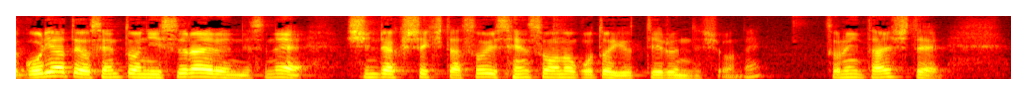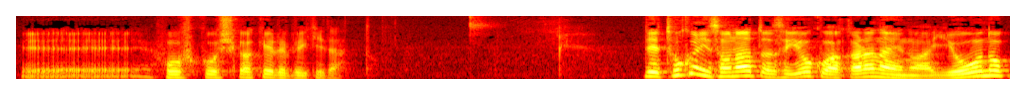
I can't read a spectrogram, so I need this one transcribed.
ゴリアテを先頭にイスラエルにですね、侵略してきたそういう戦争のことを言っているんでしょうね。それに対して、えー、報復を仕掛けるべきだと。で、特にその後ですね、よくわからないのは、洋の皮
